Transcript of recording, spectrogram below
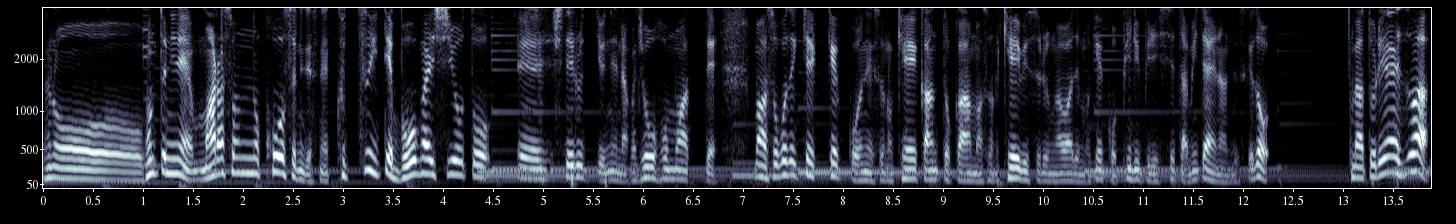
その本当にねマラソンのコースにですねくっついて妨害しようと、えー、してるっていうねなんか情報もあってまあそこでけ結構ねその警官とか、まあ、その警備する側でも結構ピリピリしてたみたいなんですけどまあ、とりあえずは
